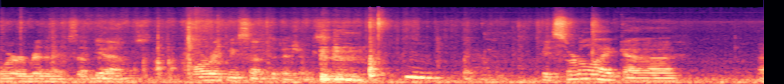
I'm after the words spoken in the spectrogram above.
more rhythmic subdivisions. Or rhythmic subdivisions. Hmm. It's sort of like, uh, uh,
